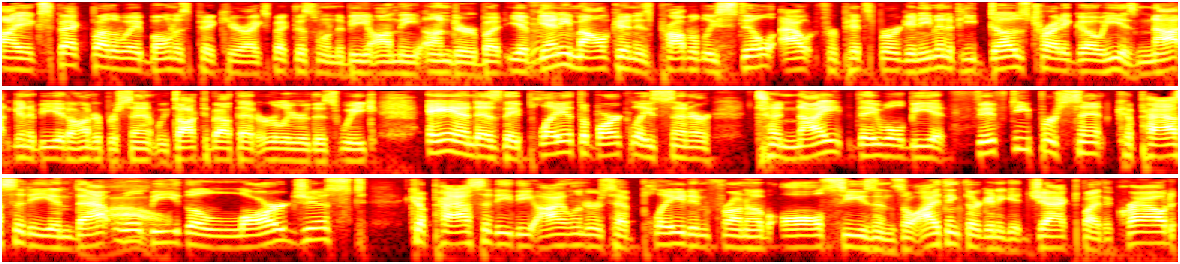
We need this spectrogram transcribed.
I expect, by the way, bonus pick here, I expect expect this one to be on the under. But Evgeny mm-hmm. Malkin is probably still out for Pittsburgh. And even if he does try to go, he is not going to be at 100%. We talked about that earlier this week. And as they play at the Barclays Center tonight, they will be at 50% capacity. And that wow. will be the largest capacity the Islanders have played in front of all season. So I think they're going to get jacked by the crowd.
